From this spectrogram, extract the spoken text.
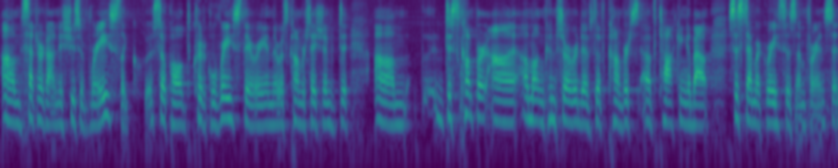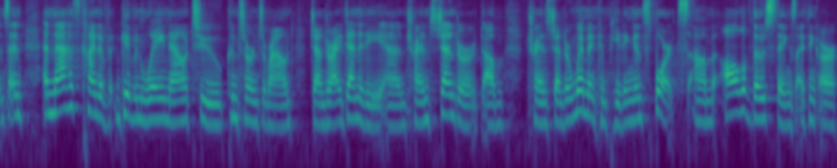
um, centered on issues of race, like so-called critical race theory, and there was conversation of um, discomfort on, among conservatives of, converse, of talking about systemic racism, for instance, and and that has kind of given way now to concerns around gender identity and transgender um, transgender women competing in sports. Um, all of those things things I think are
